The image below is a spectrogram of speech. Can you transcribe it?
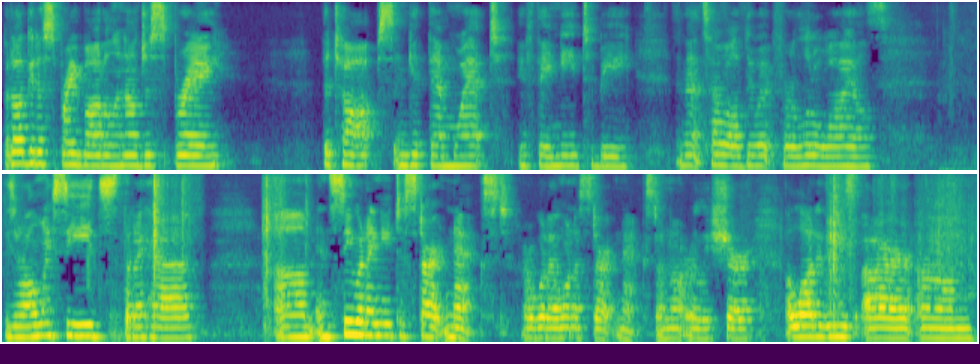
but I'll get a spray bottle and I'll just spray the tops and get them wet if they need to be. And that's how I'll do it for a little while. These are all my seeds that I have. Um, and see what I need to start next or what I want to start next. I'm not really sure. A lot of these are um,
